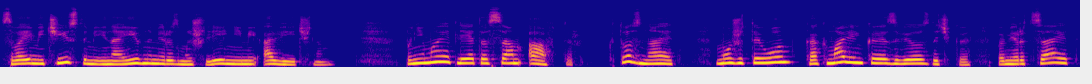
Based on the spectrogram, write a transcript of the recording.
своими чистыми и наивными размышлениями о вечном. Понимает ли это сам автор? Кто знает, может и он, как маленькая звездочка, померцает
